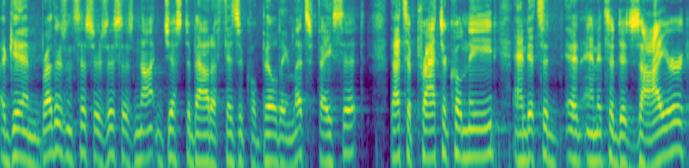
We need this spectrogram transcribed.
Again, brothers and sisters, this is not just about a physical building. Let's face it, that's a practical need and it's a, and, it's a desire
